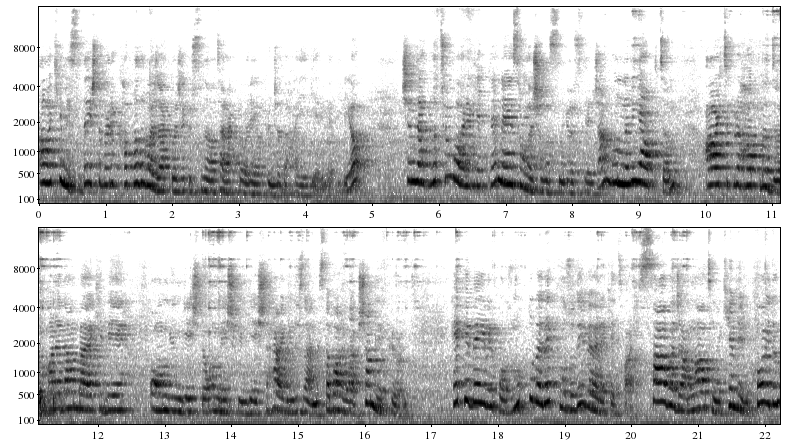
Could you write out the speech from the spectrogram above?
Ama kimisi de işte böyle kapalı bacak bacak üstüne atarak böyle yapınca daha iyi gerilebiliyor. Şimdi bütün bu hareketlerin en son aşamasını göstereceğim. Bunları yaptım. Artık rahatladım. Aradan belki bir 10 gün geçti, 15 gün geçti. Her gün düzenli sabah ve akşam yapıyorum. Happy Baby Pose, mutlu bebek pozu diye bir hareket var. Sağ bacağımın altına kemeri koydum.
